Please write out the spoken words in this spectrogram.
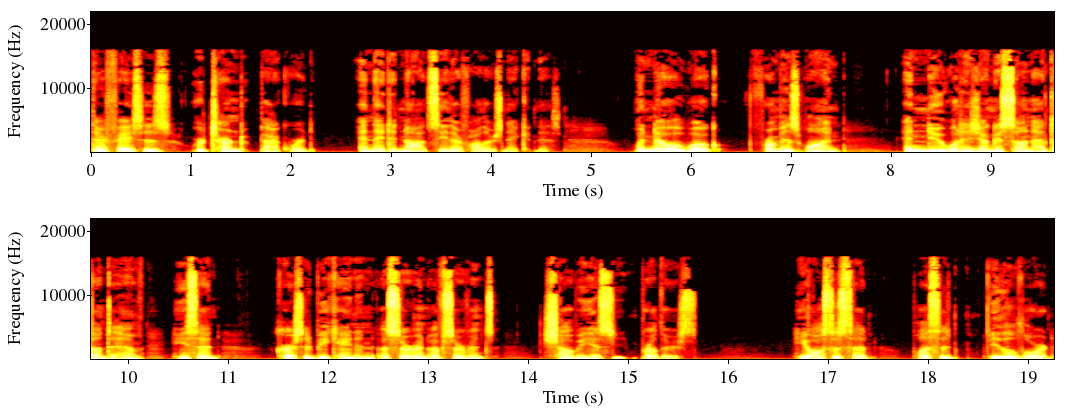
Their faces were turned backward, and they did not see their father's nakedness. When Noah woke from his wine and knew what his youngest son had done to him, he said, Cursed be Canaan, a servant of servants shall be his brothers. He also said, Blessed be the Lord,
